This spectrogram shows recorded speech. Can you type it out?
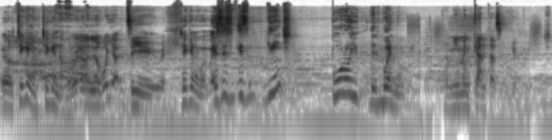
Pero chéquenlo, chéquenlo. Ah, lo voy a. Sí, güey. Chéquenlo, güey. Es, es, es Grinch puro y del bueno, güey. A mí me encanta sentir cringe.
